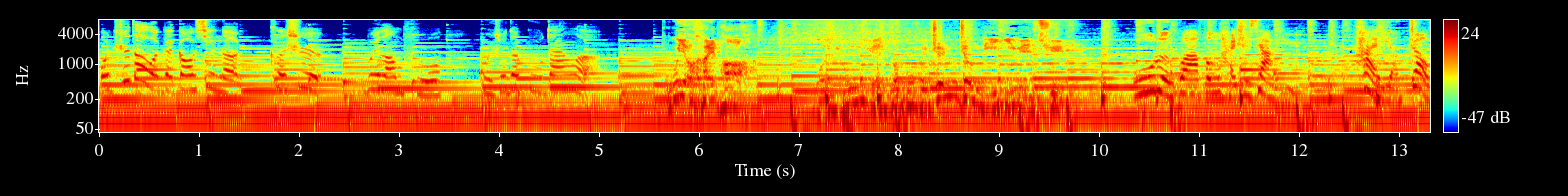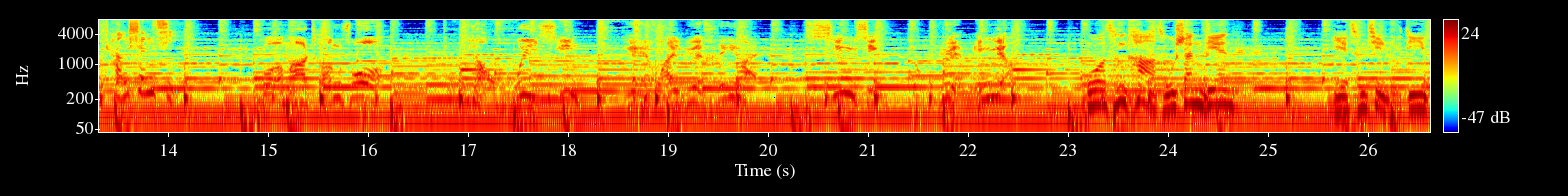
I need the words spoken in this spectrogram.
我知道我该高兴的，可是，威朗普，我觉得孤单了。不要害怕，我永远都不会真正离你远去。无论刮风还是下雨，太阳照常升起。我妈常说，不要灰心，越晚越黑暗，星星就越明亮。我曾踏足山巅，也曾进入低谷，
